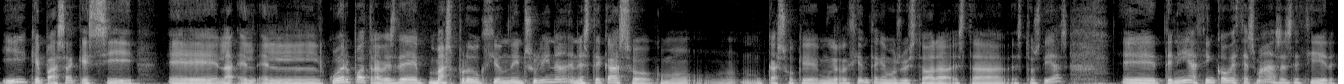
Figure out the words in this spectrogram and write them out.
¿Y qué pasa? Que si eh, el, cuerpo a través de más producción de insulina, en este caso, como un caso que muy reciente que hemos visto ahora estos días, eh, tenía cinco veces más, es decir,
